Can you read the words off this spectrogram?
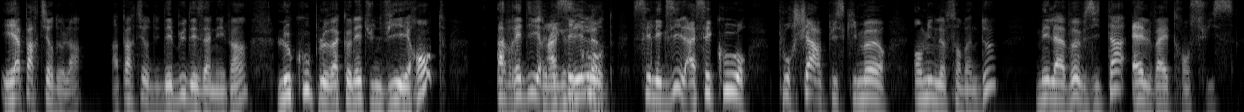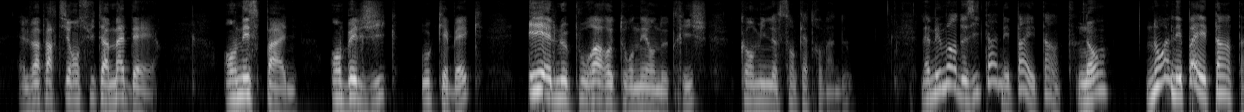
Et à partir de là, à partir du début des années 20, le couple va connaître une vie errante, à vrai dire assez courte. C'est l'exil assez court pour Charles puisqu'il meurt en 1922, mais la veuve Zita, elle, va être en Suisse. Elle va partir ensuite à Madère, en Espagne, en Belgique, au Québec, et elle ne pourra retourner en Autriche qu'en 1982. La mémoire de Zita n'est pas éteinte. Non Non, elle n'est pas éteinte.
